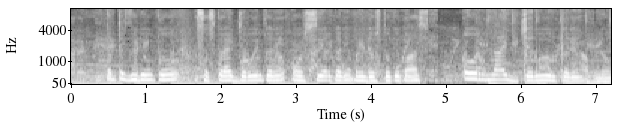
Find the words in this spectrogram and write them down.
तब तक वीडियो को सब्सक्राइब ज़रूर करें और शेयर करें अपने दोस्तों के पास और लाइक ज़रूर करें आप लोग।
